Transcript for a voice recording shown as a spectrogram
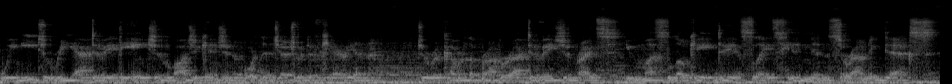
We need to reactivate the ancient logic engine aboard the Judgment of Carrion. To recover the proper activation rites, you must locate data slates hidden in the surrounding decks.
